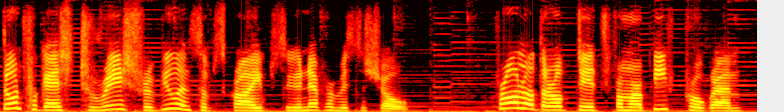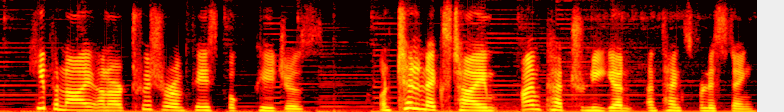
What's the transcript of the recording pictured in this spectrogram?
Don't forget to rate, review, and subscribe so you never miss a show. For all other updates from our beef programme, keep an eye on our Twitter and Facebook pages. Until next time, I'm Catherine Egan, and thanks for listening.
